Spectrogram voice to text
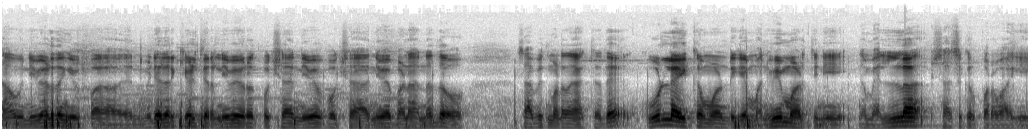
ನಾವು ನೀವು ಹೇಳ್ದಂಗೆ ಪ ಮೀಡಿಯಾದಲ್ಲಿ ಕೇಳ್ತೀರಲ್ಲ ನೀವೇ ವಿರೋಧ ಪಕ್ಷ ನೀವೇ ಪಕ್ಷ ನೀವೇ ಬಣ ಅನ್ನೋದು ಸಾಬೀತು ಮಾಡ್ದಂಗೆ ಆಗ್ತದೆ. ಕೂಡಲೇ ಹೈಕಮಾಂಡಿಗೆ ಮನವಿ ಮಾಡ್ತೀನಿ ನಮ್ಮೆಲ್ಲ ಶಾಸಕರ ಪರವಾಗಿ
